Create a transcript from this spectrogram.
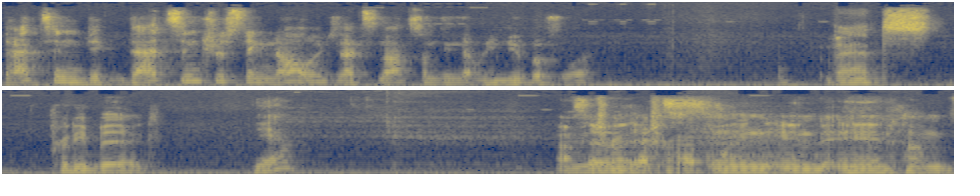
that's indi- that's interesting knowledge. That's not something that we knew before. That's pretty big. Yeah. I mean, So tra- traveling end to end on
